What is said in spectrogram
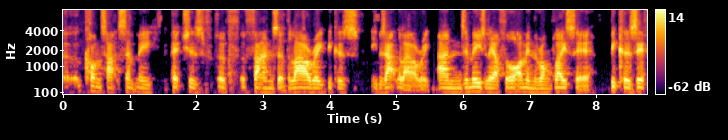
uh, Contact sent me pictures of, of, fans at the Lowry because he was at the Lowry. And immediately I thought, I'm in the wrong place here because if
